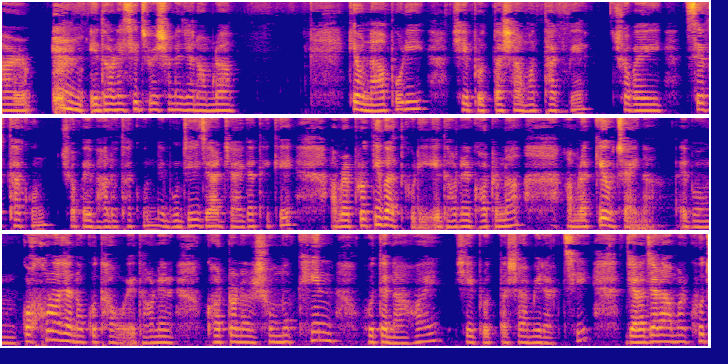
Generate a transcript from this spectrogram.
আর এ ধরনের সিচুয়েশনে যেন আমরা কেউ না পড়ি, সেই প্রত্যাশা আমার থাকবে। সবাই সেফ থাকুন, সবাই ভালো থাকুন এবং যে যার জায়গা থেকে আমরা প্রতিবাদ করি এ ধরনের ঘটনা আমরা কেউ চাই না এবং কখনো যেন কোথাও এ ধরনের ঘটনার সম্মুখীন হতে না হয়, সেই প্রত্যাশা আমি রাখছি। যারা যারা আমার খোঁজ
